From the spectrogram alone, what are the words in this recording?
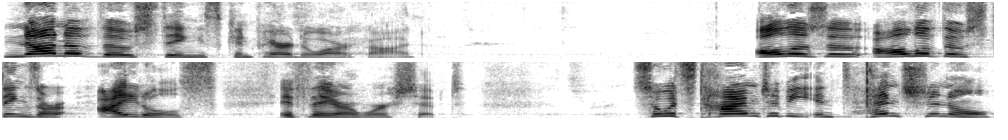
None of those things compare to our God. All of, those, all of those things are idols if they are worshiped. So it's time to be intentional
